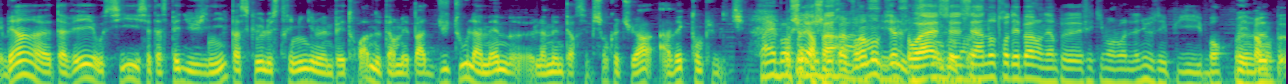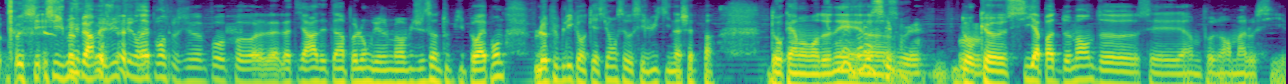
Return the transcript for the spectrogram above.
eh bien euh, t'avais aussi cet aspect du vinyle parce que le streaming et le MP3 ne permet pas du tout la même la même perception que tu as avec ton public Ouais, bon, je ça, enfin, c'est- vraiment bien le Ouais, c'est un autre débat. On est un peu effectivement loin de la news. Et puis bon, Oui, euh, si, si je me permets juste une réponse parce que pour- pour- la, la tirade était un peu longue, et je me permets juste un tout petit peu répondre. Le public en question, c'est aussi lui qui n'achète pas. Donc à un moment donné, Oui, euh, oui. donc euh, s'il n'y a pas de demande, euh, c'est un peu normal aussi.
